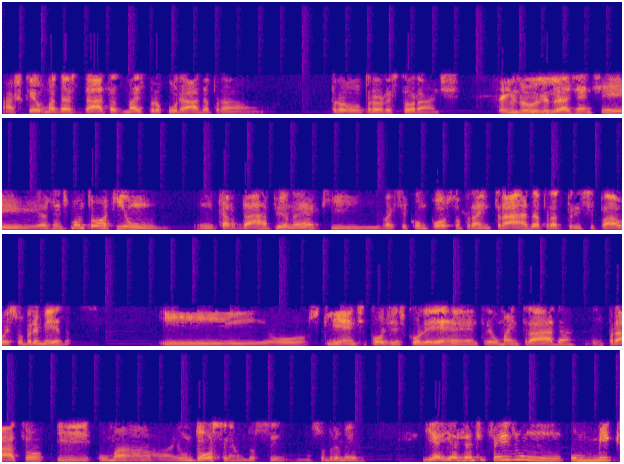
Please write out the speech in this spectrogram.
Acho que é uma das datas mais procuradas para o restaurante. Sem dúvida. E a gente, a gente montou aqui um, um cardápio, né, que vai ser composto para entrada, prato principal e sobremesa e os clientes podem escolher entre uma entrada, um prato e uma um doce, né, um docinho, uma sobremesa. E aí a gente fez um, um mix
